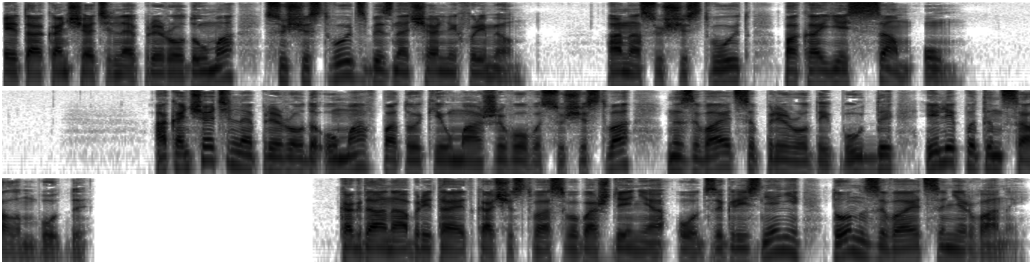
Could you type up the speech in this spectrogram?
Эта окончательная природа ума существует с безначальных времен. Она существует, пока есть сам ум. Окончательная природа ума в потоке ума живого существа называется природой Будды или потенциалом Будды. Когда она обретает качество освобождения от загрязнений, то называется нирваной.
